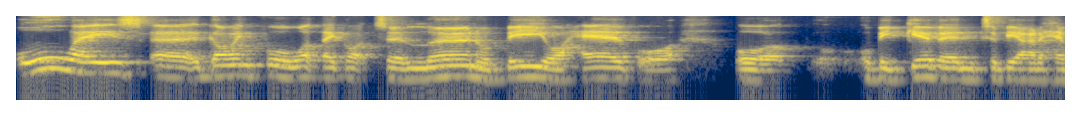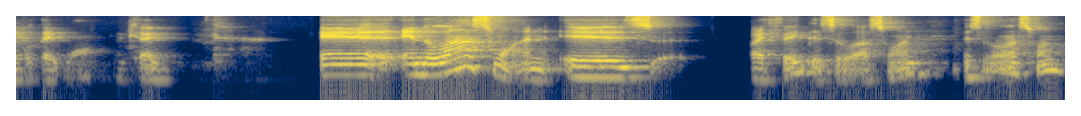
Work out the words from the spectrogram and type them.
always uh, going for what they got to learn or be or have or or or be given to be able to have what they want. Okay. And and the last one is, I think it's the last one. Is it the last one?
